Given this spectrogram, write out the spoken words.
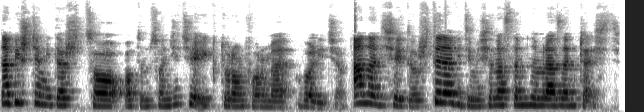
napiszcie mi też, co o tym sądzicie i którą formę wolicie. A na dzisiaj to już tyle, widzimy się następnym razem, cześć!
